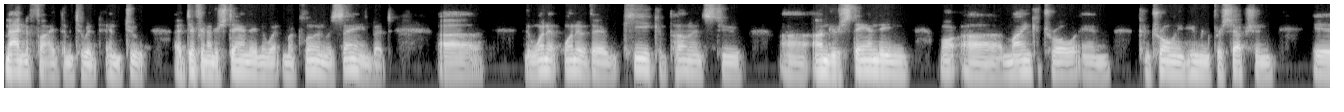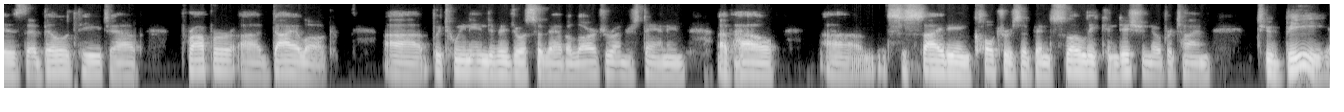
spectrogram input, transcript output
magnified them to it and to a different understanding of what McLuhan was saying. But uh, the one one of the key components to uh, understanding uh, mind control and controlling human perception is the ability to have proper dialogue between individuals so they have a larger understanding of how um, society and cultures have been slowly conditioned over time to be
